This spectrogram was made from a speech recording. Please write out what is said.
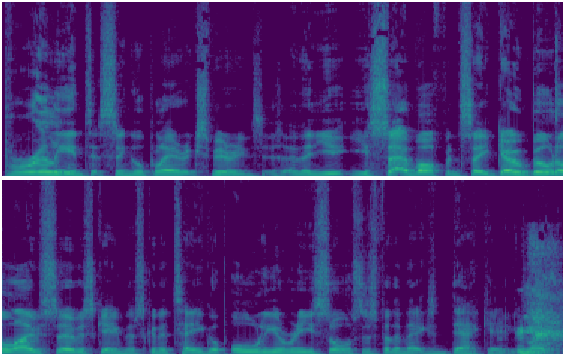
brilliant at single player experiences, and then you, you set them off and say, "Go build a live service game that's going to take up all your resources for the next decade." Like.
